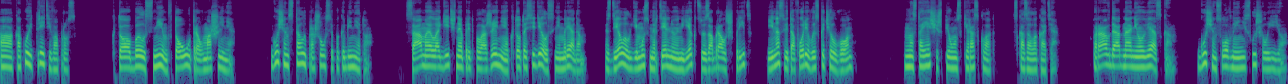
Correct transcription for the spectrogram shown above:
А какой третий вопрос? Кто был с ним в то утро в машине? Гущин встал и прошелся по кабинету. Самое логичное предположение, кто-то сидел с ним рядом, сделал ему смертельную инъекцию, забрал шприц и на светофоре выскочил вон. «Настоящий шпионский расклад», — сказала Катя. «Правда, одна неувязка». Гущин словно и не слышал ее.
